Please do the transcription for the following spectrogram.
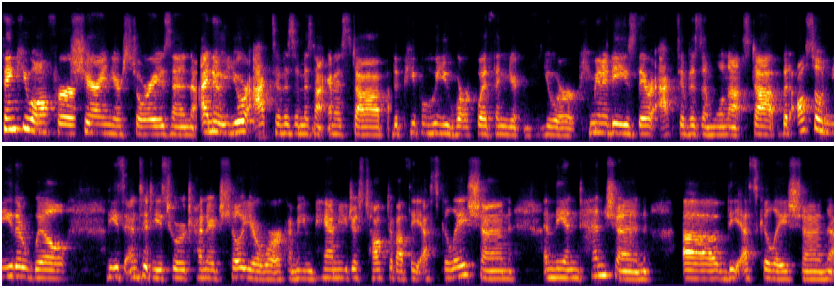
Thank you all for sharing your stories. And I know your activism is not going to stop. The people who you work with and your, your communities, their activism will not stop, but also neither will these entities who are trying to chill your work. I mean, Pam, you just talked about the escalation and the intention of the escalation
